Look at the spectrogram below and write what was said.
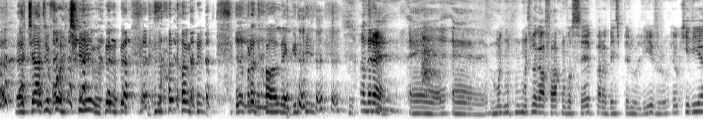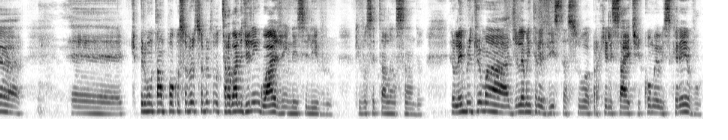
É teatro infantil, exatamente. É para dar uma alegria. André, é, é muito, muito legal falar com você. Parabéns pelo livro. Eu queria é, te perguntar um pouco sobre, sobre o trabalho de linguagem nesse livro que você está lançando. Eu lembro de uma de ler uma entrevista sua para aquele site Como Eu Escrevo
